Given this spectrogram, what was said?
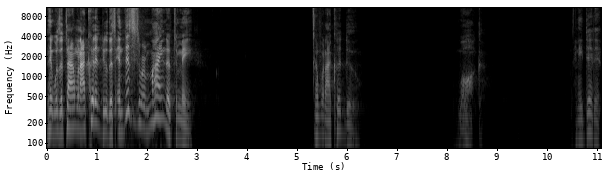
there was a time when I couldn't do this. And this is a reminder to me of what I could do walk. And he did it.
